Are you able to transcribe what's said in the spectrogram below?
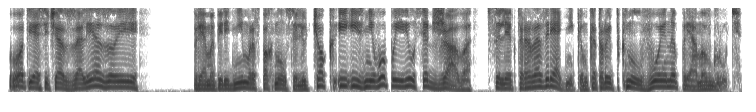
«Вот я сейчас залезу и...» Прямо перед ним распахнулся лючок, и из него появился Джава с электроразрядником, который ткнул воина прямо в грудь.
